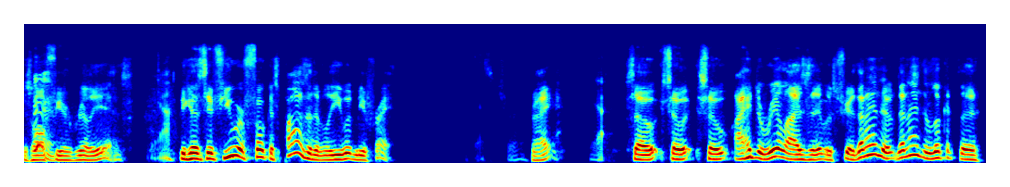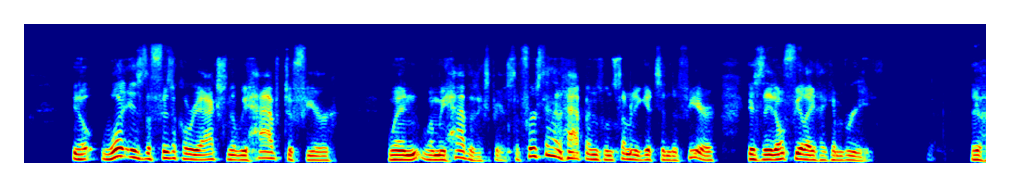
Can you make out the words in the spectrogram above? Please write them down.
is all hmm. fear really is. Yeah. Because if you were focused positively, you wouldn't be afraid. That's true. Right. Yeah. So so so I had to realize that it was fear. Then I had to then I had to look at the you know what is the physical reaction that we have to fear when when we have that experience? The first thing that happens when somebody gets into fear is they don't feel like they can breathe. They,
